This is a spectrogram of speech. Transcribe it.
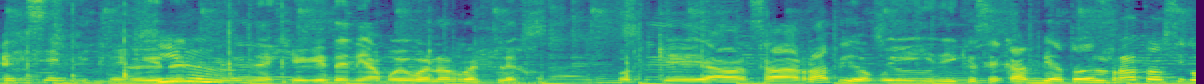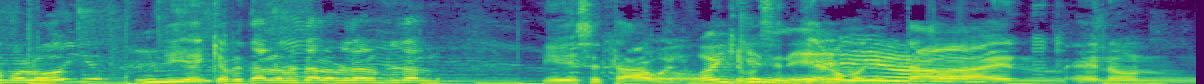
Ese que, que tenía muy buenos reflejos. Porque avanzaba rápido pues, y que se cambia todo el rato así como los hoyos. Y hay que apretarlo, apretarlo, apretarlo, apretarlo. Y ese estaba bueno. ¡Ay, que me sentía como que nervio! estaba en, en un...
